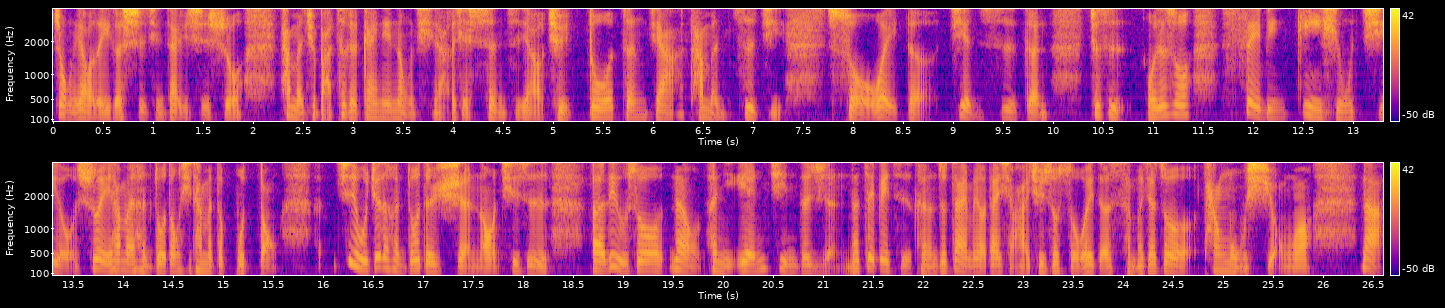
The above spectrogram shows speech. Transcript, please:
重要的一个事情在于是说，他们去把这个概念弄起来，而且甚至要去多增加他们自己所谓的见识跟就是我就说岁名更修旧，所以他们很多东西他们都不懂。其实我觉得很多的人哦，其实呃，例如说那种很严谨的人，那这辈子可能就再也没有带小孩去说所谓的什么叫做汤姆熊哦。那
